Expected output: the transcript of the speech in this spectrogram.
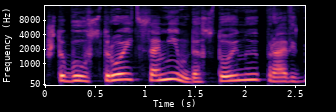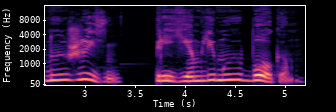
чтобы устроить самим достойную праведную жизнь, приемлемую Богом.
